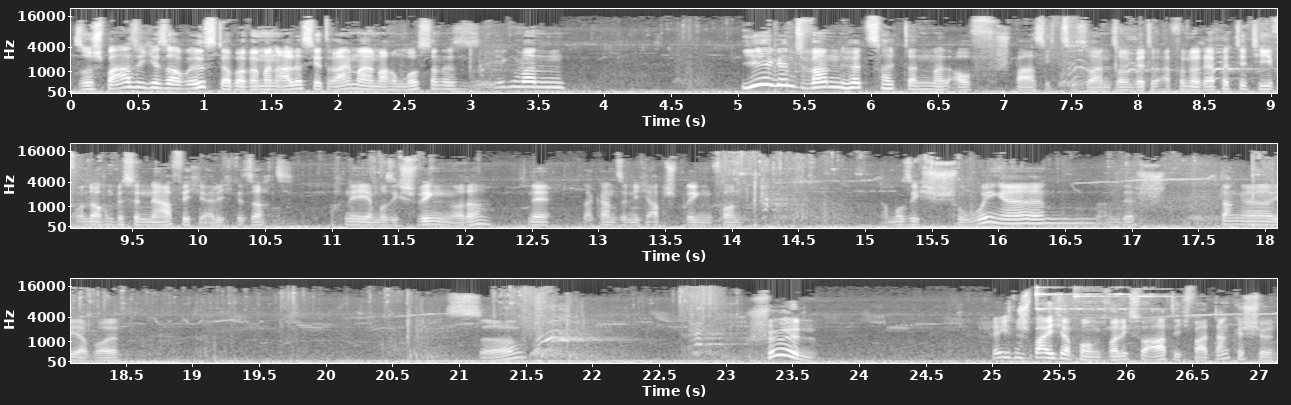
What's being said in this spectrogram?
So spaßig es auch ist, aber wenn man alles hier dreimal machen muss, dann ist es irgendwann... Irgendwann hört es halt dann mal auf, spaßig zu sein, sondern wird einfach nur repetitiv und auch ein bisschen nervig, ehrlich gesagt. Ach nee, hier muss ich schwingen, oder? Nee, da kann sie nicht abspringen von. Da muss ich schwingen an der Stange, jawohl. So. Schön. Kriege ich einen Speicherpunkt, weil ich so artig war. Dankeschön.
